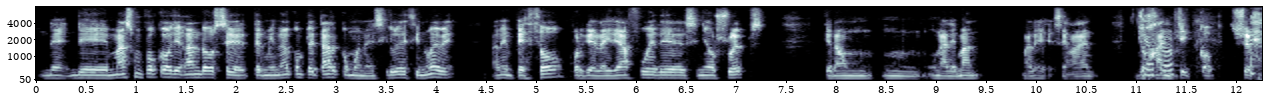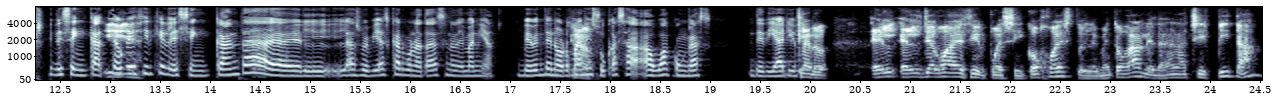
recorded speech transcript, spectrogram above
de, más un poco llegando, se terminó de completar como en el siglo XIX, ¿vale? Empezó porque la idea fue del señor Schweppes, que era un, un alemán, ¿vale? Se llama Johann Jacob Les encanta, Tengo que decir que les encanta las bebidas carbonatadas en Alemania. Beben de normal en su casa agua con gas de diario. Claro, él, llegó a decir, pues si cojo esto y le meto gas, le daré la chispita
